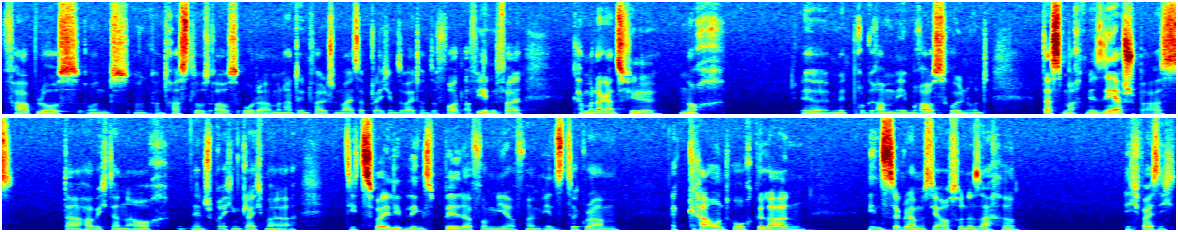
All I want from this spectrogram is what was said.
farblos und, und, kontrastlos aus oder man hat den falschen Weißabgleich und so weiter und so fort. Auf jeden Fall kann man da ganz viel noch äh, mit Programmen eben rausholen und das macht mir sehr Spaß. Da habe ich dann auch entsprechend gleich mal die zwei Lieblingsbilder von mir auf meinem Instagram Account hochgeladen. Instagram ist ja auch so eine Sache. Ich weiß nicht,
